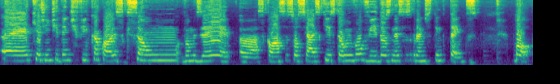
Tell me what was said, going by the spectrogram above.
é, que a gente identifica quais que são, vamos dizer, as classes sociais que estão envolvidas nesses grandes think tanks. Bom,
